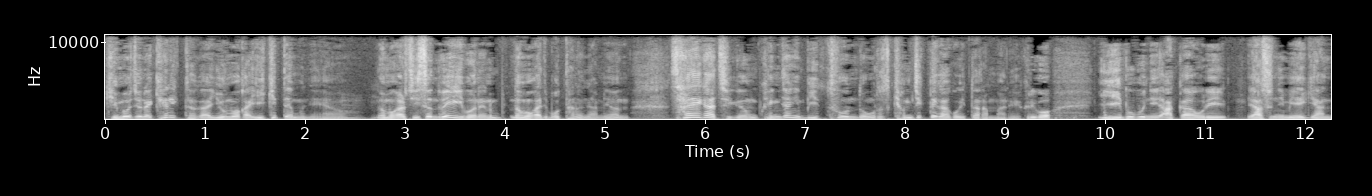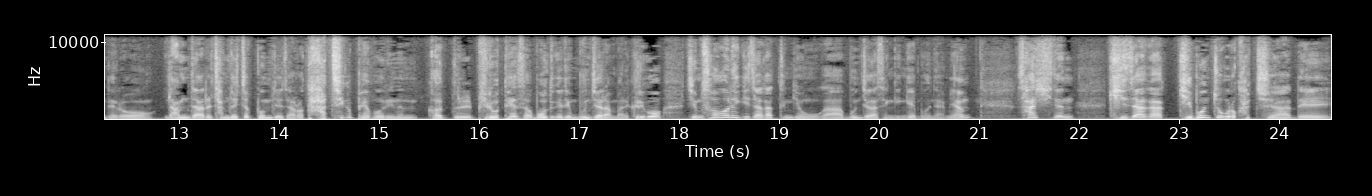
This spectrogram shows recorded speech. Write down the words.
김호준의 캐릭터가 유머가 있기 때문이에요. 넘어갈 수 있었는데 왜 이번에는 넘어가지 못하느냐면 사회가 지금 굉장히 미투 운동으로서 경직돼 가고 있다란 말이에요. 그리고 이 부분이 아까 우리 야수님이 얘기한 대로 남자를 잠재적 범죄자로 다 취급해 버리는 것들을 비롯해서 모든 게 지금 문제란 말이에요. 그리고 지금 서거리 기자 같은 경우가 문제가 생긴 게 뭐냐면 사실은 기자가 기본적으로 갖춰야 될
